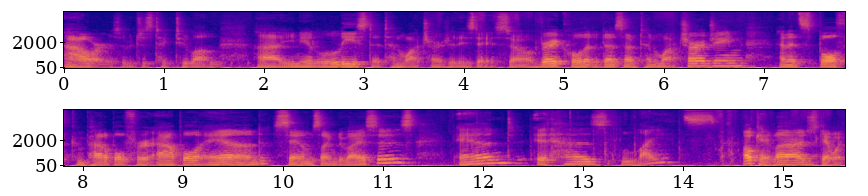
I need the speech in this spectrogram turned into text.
hours, it would just take too long. Uh, you need at least a 10 watt charger these days. So very cool that it does have 10 watt charging and it's both compatible for Apple and Samsung devices and it has lights. Okay, I just can't wait.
